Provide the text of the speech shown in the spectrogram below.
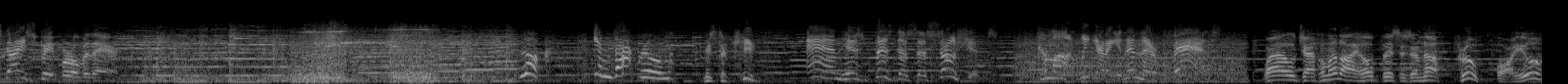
Skyscraper over there. Look, in that room. Mr. Kidd, And his business associates. Come on, we gotta get in there fast. Well, gentlemen, I hope this is enough proof for you.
